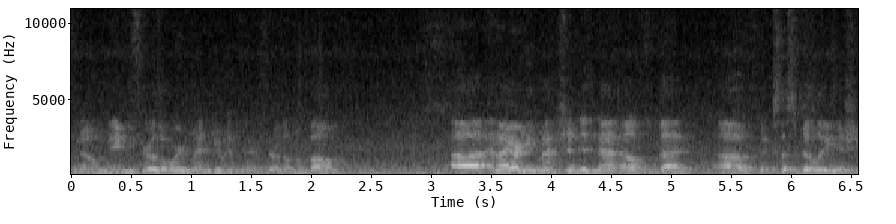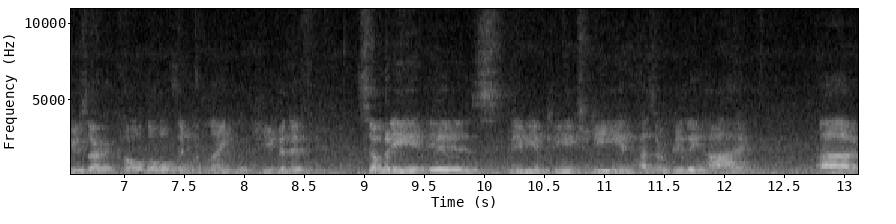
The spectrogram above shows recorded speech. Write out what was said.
you know maybe throw the word menu in there, throw them a bone. Uh, and I already mentioned in that alphabet of accessibility issues article the whole thing with language. Even if somebody is maybe a PhD and has a really high uh,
